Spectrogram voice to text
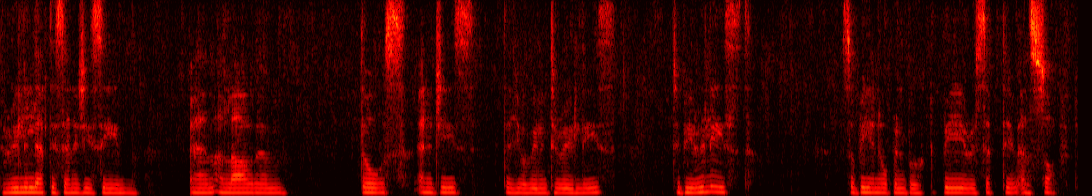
To really let these energies in and allow them those energies that you're willing to release to be released so be an open book, be receptive and soft.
